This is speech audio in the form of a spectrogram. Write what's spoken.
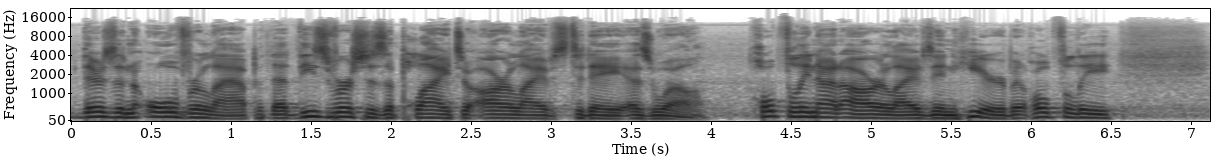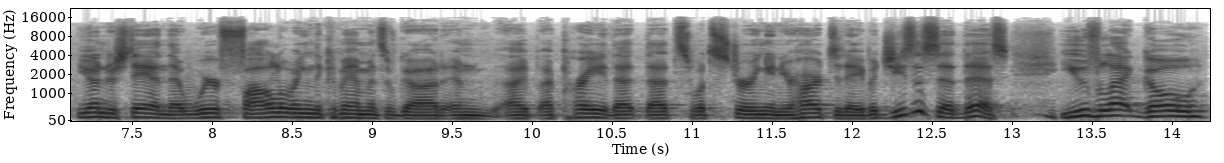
there's an overlap that these verses apply to our lives today as well. Hopefully, not our lives in here, but hopefully you understand that we're following the commandments of God. And I, I pray that that's what's stirring in your heart today. But Jesus said this You've let go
